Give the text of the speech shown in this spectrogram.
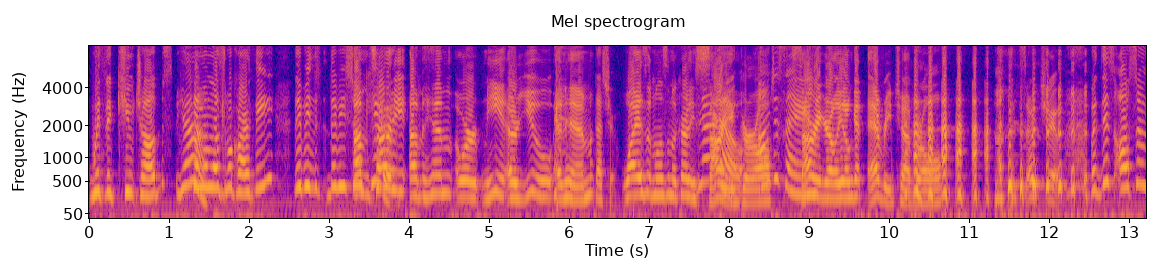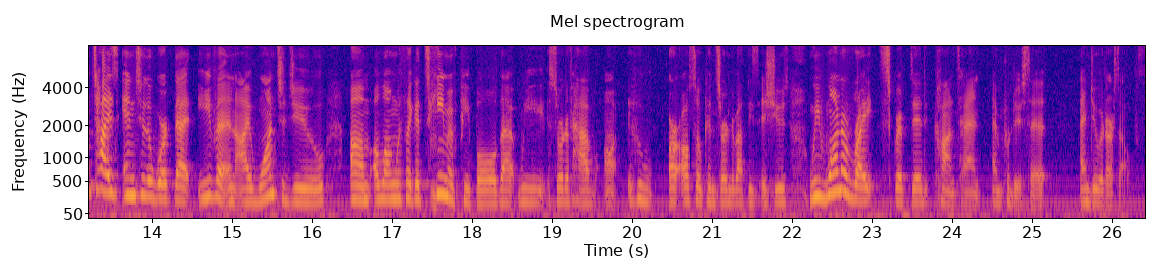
With the cute chubs. Yeah. Him and Melissa McCarthy. They'd be they'd be so I'm cute. sorry, um, him or me or you and him. That's true. Why is it Melissa McCarthy? sorry, girl. I'm just saying- Sorry, girl. You don't get every chub roll. It's so true. But this also ties into the work that Eva and I want to do, um, along with like a team of people that we sort of have uh, who are also concerned about these issues. We want to write scripted content and produce it and do it ourselves.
